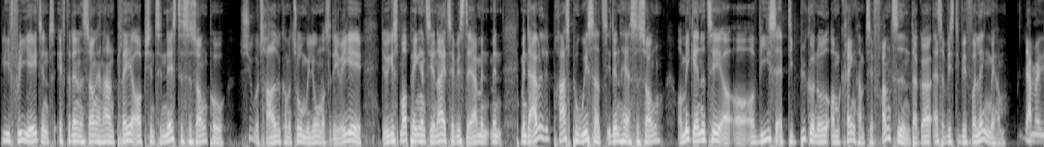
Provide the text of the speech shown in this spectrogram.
blive free agent efter den sæson. Han har en player option til næste sæson på 37,2 millioner, så det er jo ikke, det er jo ikke småpenge, han siger nej til, hvis det er. Men, men, men der er vel lidt pres på Wizards i den her sæson, om ikke andet til at, at, at vise, at de bygger noget omkring ham til fremtiden, der gør, altså hvis de vil forlænge med ham. Jamen,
